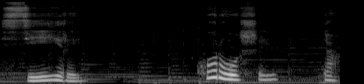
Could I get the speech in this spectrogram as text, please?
сірий, хороший. Так.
